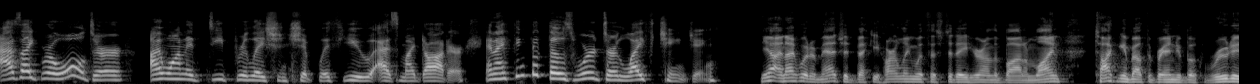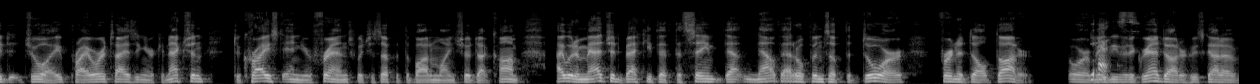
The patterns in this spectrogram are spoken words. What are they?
as I grow older, I want a deep relationship with you as my daughter. And I think that those words are life changing. Yeah, and I would imagine Becky Harling with us today here on the bottom line, talking about the brand new book, Rooted Joy Prioritizing Your Connection to Christ and Your Friends, which is up at the bottomlineshow.com. I would imagine, Becky, that the same that now that opens up the door for an adult daughter or yes. maybe even a granddaughter who's got a,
